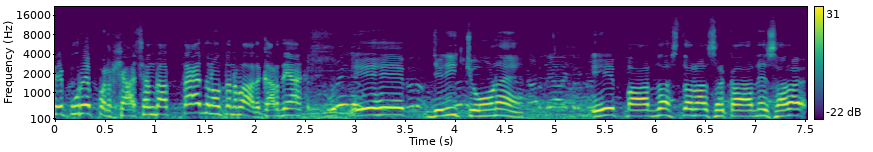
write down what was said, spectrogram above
ਤੇ ਪੂਰੇ ਪ੍ਰਸ਼ਾਸਨ ਦਾ ਤਹਿ ਦਿਲੋਂ ਧੰਨਵਾਦ ਕਰਦੇ ਹਾਂ। ਇਹ ਜਿਹੜੀ ਚੋਣ ਹੈ, ਇਹ ਪਾਰਦਰਸ਼ਤਾ ਨਾਲ ਸਰਕਾਰ ਨੇ ਸਾਰਾ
